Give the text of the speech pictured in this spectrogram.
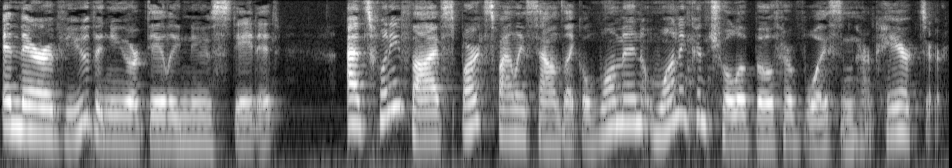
In their review, the New York Daily News stated, At 25, Sparks finally sounds like a woman, one in control of both her voice and her character.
